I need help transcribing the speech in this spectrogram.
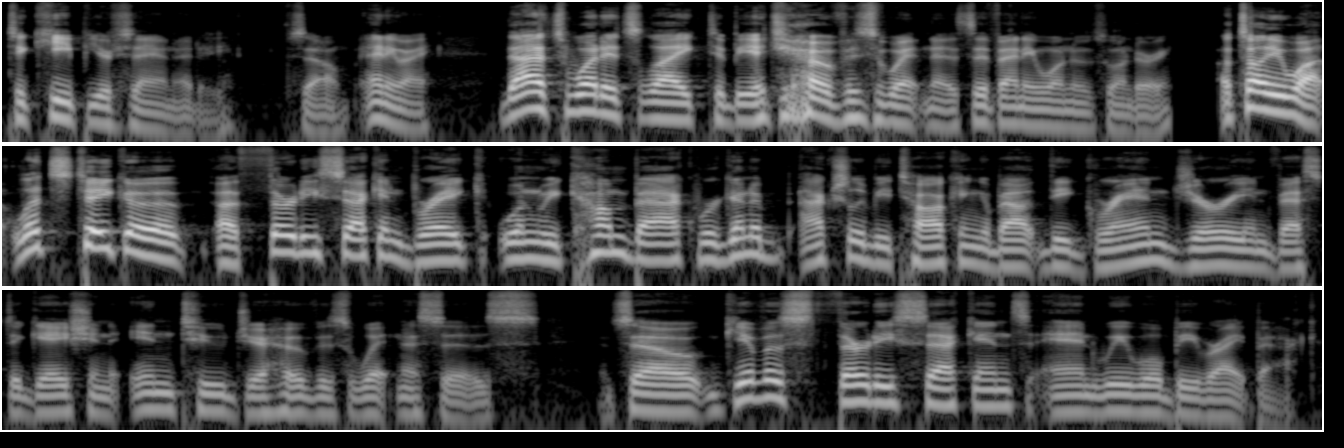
to keep your sanity. So, anyway, that's what it's like to be a Jehovah's Witness, if anyone was wondering. I'll tell you what, let's take a, a 30 second break. When we come back, we're going to actually be talking about the grand jury investigation into Jehovah's Witnesses. So give us 30 seconds and we will be right back.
